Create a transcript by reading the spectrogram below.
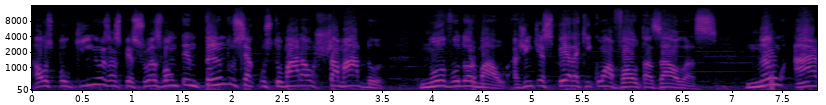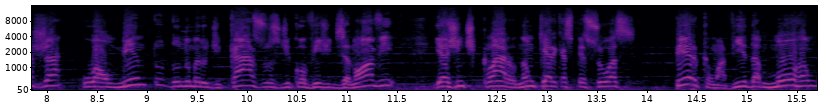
Aos pouquinhos as pessoas vão tentando se acostumar ao chamado novo normal. A gente espera que com a volta às aulas não haja o aumento do número de casos de Covid-19 e a gente, claro, não quer que as pessoas percam a vida, morram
